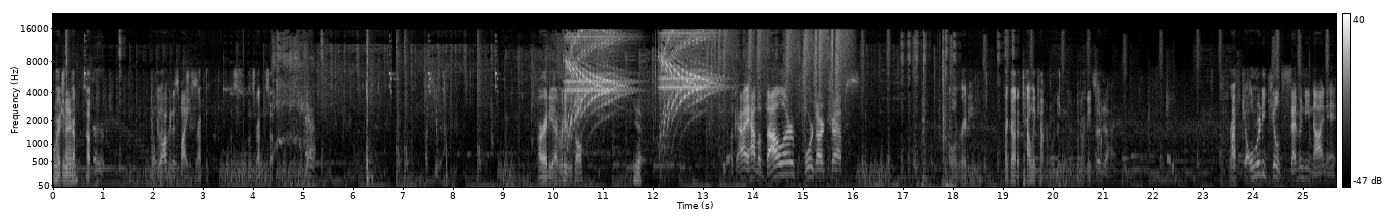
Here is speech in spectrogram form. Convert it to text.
Alright, should we wrap organized. this up? Don't walk like into we spikes. Wrap this up. Let's, let's wrap this up. Yeah. Let's do that. Alrighty, everybody recall. Yep. Okay, I have a Valor, four dart traps. Alrighty. I got a tally counter. What do, what do I need So now? did I. Crap. I've already killed 79 a-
